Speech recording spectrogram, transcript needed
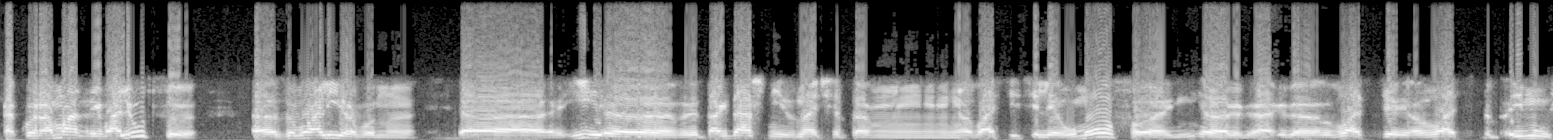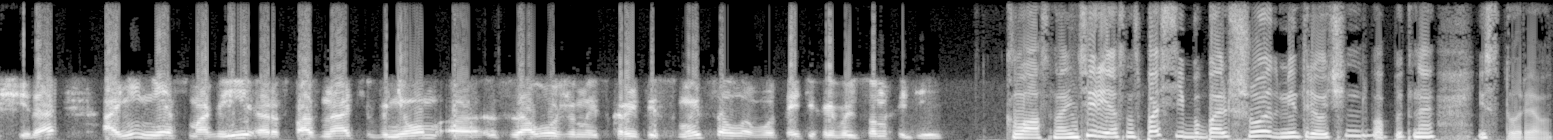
такой роман «Революцию», э, завуалированную, э, и э, тогдашние, значит, э, властители умов, э, э, власть, власть имущие, да, они не смогли распознать в нем э, заложенный скрытый смысл вот этих революционных идей. Классно, интересно, спасибо большое, Дмитрий, очень любопытная история.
